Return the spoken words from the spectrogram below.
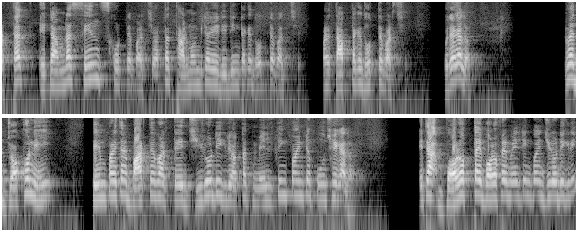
অর্থাৎ এটা আমরা সেন্স করতে পারছি, অর্থাৎ থার্মোমিটার এই রিডিংটাকে ধরতে পারছে মানে তাপটাকে ধরতে পারছে। বোঝা গেল? এবার যখনই টেম্পারেচার বাড়তে বাড়তে জিরো ডিগ্রি অর্থাৎ মেল্টিং পয়েন্টে পৌঁছে গেল, এটা বরফ, তাই বরফের মেল্টিং পয়েন্ট জিরো ডিগ্রি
